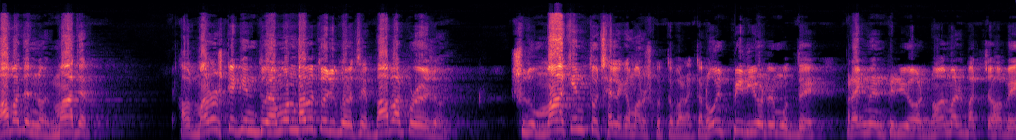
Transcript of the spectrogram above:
বাবাদের নয়, মাদের। আবার মানুষকে কিন্তু এমনভাবে তৈরি করেছে, বাবার প্রয়োজন। শুধু মা কিন্তু ছেলেকে মানুষ করতে পারে না, কারণ ওই পিরিয়ডের মধ্যে প্রেগনেন্ট পিরিয়ড নয় মাস বাচ্চা হবে,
